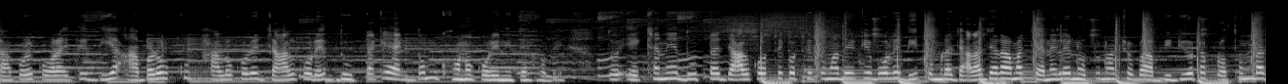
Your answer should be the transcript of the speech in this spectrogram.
তারপরে কড়াইতে দিয়ে আবারও খুব ভালো করে জাল করে দুধটাকে একদম ঘন করে নিতে হবে। তো এখানে দুধটা জাল করতে করতে তোমাদেরকে বলে দিই, তোমরা যারা যারা আমার চ্যানেলে নতুন আছো বা ভিডিওটা প্রথমবার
